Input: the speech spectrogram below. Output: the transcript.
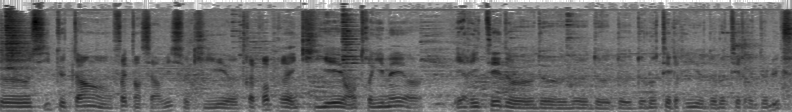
euh, aussi que tu as en fait un service qui est euh, très propre et qui est entre guillemets euh, hérité de, de, de, de- de l'hôtellerie de l'hôtellerie de luxe.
